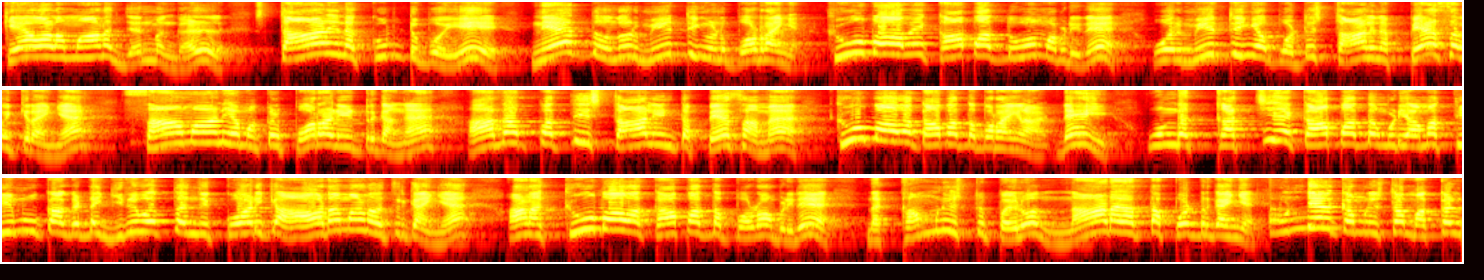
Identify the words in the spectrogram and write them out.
கேவலமான ஜென்மங்கள் ஸ்டாலினை கூப்பிட்டு போய் நேற்று வந்து ஒரு மீட்டிங் ஒன்று போடுறாங்க. கியூபாவை காப்பாற்றுவோம் அப்படின்னு ஒரு மீட்டிங்கை போட்டு ஸ்டாலினை பேச வைக்கிறாங்க. சாமானிய மக்கள் போராடிட்டு இருக்காங்க. அதை பற்றி ஸ்டாலின்கிட்ட பேசாமல் கியூபாவை காப்பாற்ற போறாங்களா? டேய் உங்க கட்சியை காப்பாற்ற முடியாம திமுக கிட்ட இருபத்தஞ்சு கோடிக்கு அடமானம் வச்சிருக்காங்க. ஆனா கியூபாவை காப்பாற்ற போறோம் அப்படின்னு இந்த கம்யூனிஸ்ட் பயிலோ நாடகத்தை போட்டிருக்காங்க. உண்டியல் கம்யூனிஸ்டா மக்கள்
